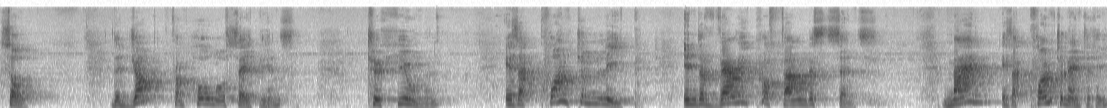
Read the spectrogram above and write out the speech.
So, the jump from Homo sapiens to human is a quantum leap in the very profoundest sense. Man is a quantum entity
